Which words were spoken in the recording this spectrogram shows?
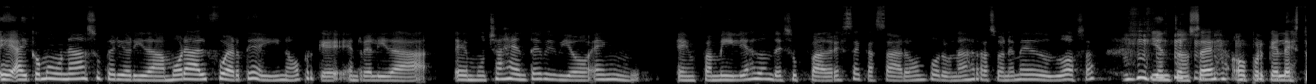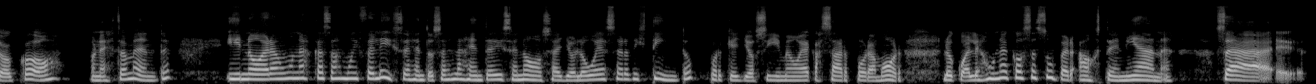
Eh, hay como una superioridad moral fuerte ahí, ¿no? Porque en realidad eh, mucha gente vivió en, en familias donde sus padres se casaron por unas razones medio dudosas y entonces, o porque les tocó, honestamente, y no eran unas casas muy felices, entonces la gente dice, no, o sea, yo lo voy a hacer distinto porque yo sí me voy a casar por amor, lo cual es una cosa súper austeniana. O sea, eh,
